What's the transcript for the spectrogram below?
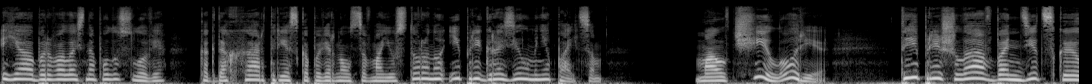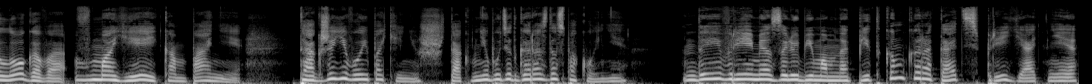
Я оборвалась на полуслове, когда Харт резко повернулся в мою сторону и пригрозил мне пальцем — «Молчи, Лори! Ты пришла в бандитское логово в моей компании. Так же его и покинешь, так мне будет гораздо спокойнее. Да и время за любимым напитком коротать приятнее»,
